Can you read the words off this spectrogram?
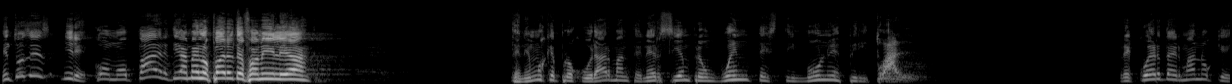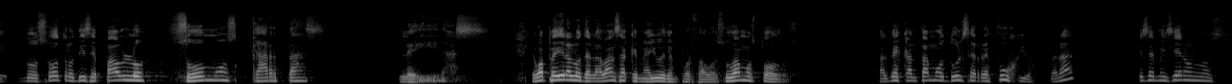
Entonces, mire, como padres, díganme los padres de familia, tenemos que procurar mantener siempre un buen testimonio espiritual. Recuerda, hermano, que nosotros, dice Pablo, somos cartas leídas. Le voy a pedir a los de alabanza que me ayuden, por favor. Subamos todos. Tal vez cantamos Dulce Refugio, ¿verdad? ¿Qué se me hicieron los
